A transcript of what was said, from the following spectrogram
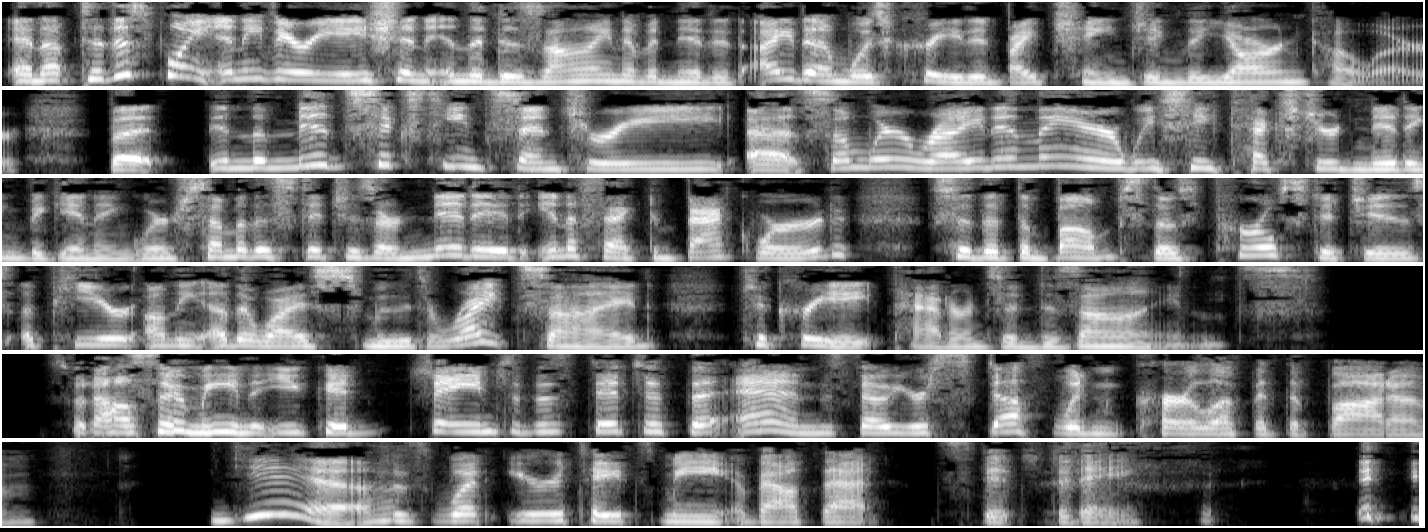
And up to this point, any variation in the design of a knitted item was created by changing the yarn color. But in the mid 16th century, uh, somewhere right in there, we see textured knitting beginning, where some of the stitches are knitted in effect backward so that the bumps, those purl stitches, appear on the otherwise smooth right side to create patterns and designs. This would also mean that you could change the stitch at the end so your stuff wouldn't curl up at the bottom. Yeah. This is what irritates me about that stitch today.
